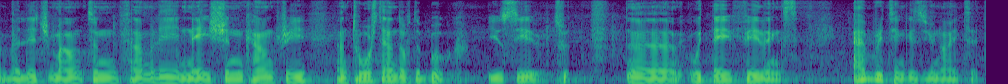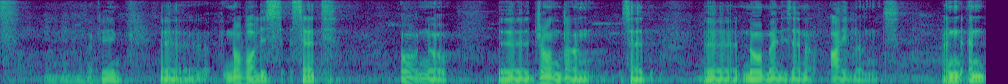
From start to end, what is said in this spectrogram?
village, mountain, family, nation, country, and towards the end of the book, you see uh, with their feelings, everything is united. Mm-hmm. Okay, uh, Novalis said, oh no, uh, John Donne said, no man is an island, and and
